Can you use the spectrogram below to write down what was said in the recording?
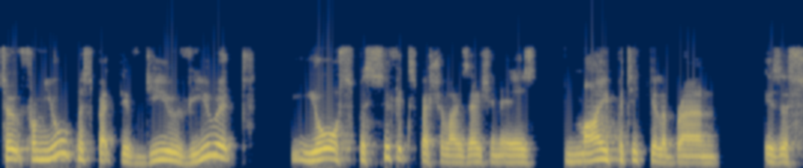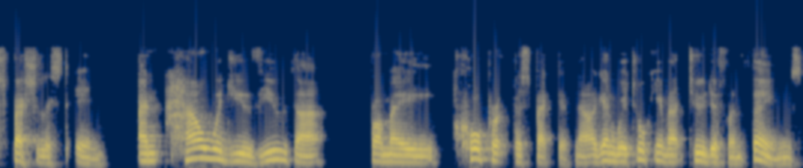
So, from your perspective, do you view it? Your specific specialization is my particular brand is a specialist in. And how would you view that from a corporate perspective? Now, again, we're talking about two different things.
